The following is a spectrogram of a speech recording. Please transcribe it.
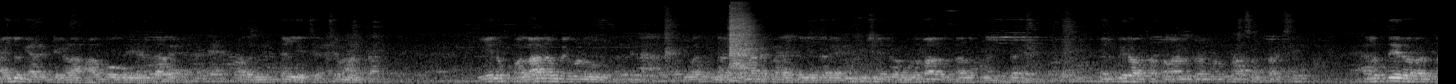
ಐದು ಗ್ಯಾರಂಟಿಗಳ ಹಾಗೂ ಇದ್ದಾವೆ ಅದರ ನಿಟ್ಟಿನಲ್ಲಿ ಚರ್ಚೆ ಮಾಡ್ತಾ ಏನು ಫಲಾನುಭವಿಗಳು ಇವತ್ತಿನ ಕರ್ನಾಟಕ ರಾಜ್ಯದಲ್ಲಿದ್ದಾರೆ ವಿಶೇಷವಾಗಿ ಮುಳಬಾಗ ತಾಲೂಕಿನಲ್ಲಿದ್ದಾರೆ ತಲುಪಿರುವಂಥ ಫಲಾನುಭವಿಗಳನ್ನು ಕೂಡ ಸಂಪರ್ಕಿಸಿ ತಲುಪದೇ ಇರೋವಂಥ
